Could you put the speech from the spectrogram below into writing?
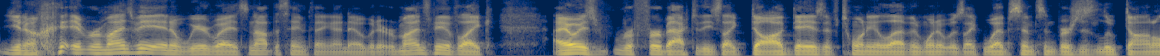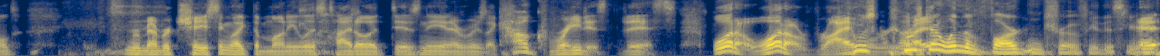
you know, it reminds me in a weird way. It's not the same thing, I know, but it reminds me of like I always refer back to these like dog days of 2011 when it was like Webb Simpson versus Luke Donald. Remember chasing like the money list title at Disney, and everybody's like, "How great is this? What a what a rivalry!" Who's, who's right? going to win the Vardon Trophy this year?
